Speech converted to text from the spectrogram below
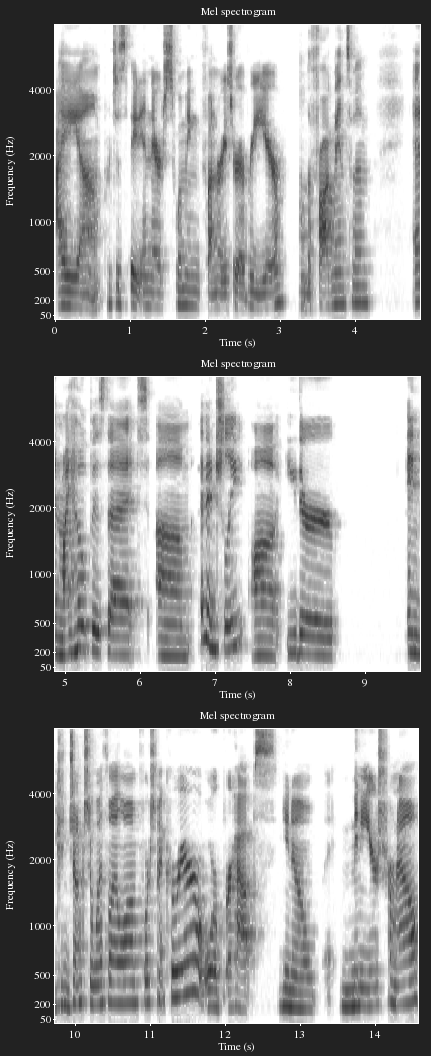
I um, participate in their swimming fundraiser every year, the Frogman Swim. And my hope is that um, eventually, uh, either in conjunction with my law enforcement career, or perhaps you know, many years from now,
